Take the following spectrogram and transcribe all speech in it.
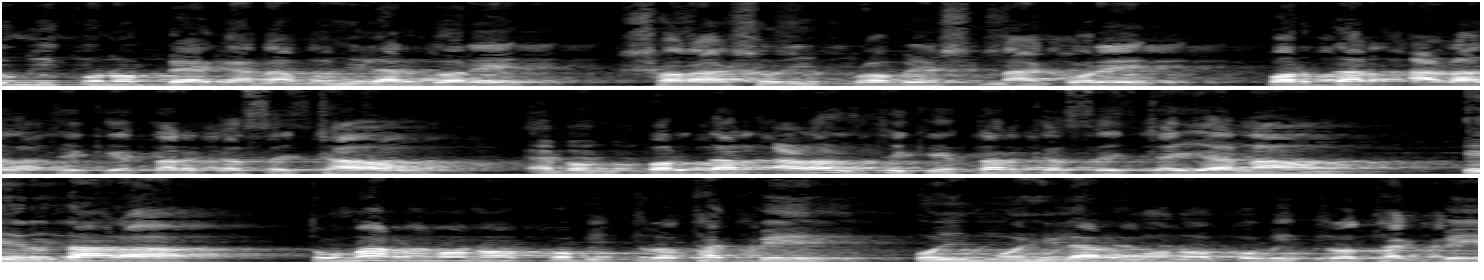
তুমি কোনো বেগানা মহিলার ঘরে সরাসরি প্রবেশ না করে পর্দার আড়াল থেকে তার কাছে চাও এবং পর্দার আড়াল থেকে তার কাছে চাইয়া নাও, এর দ্বারা তোমার মন পবিত্র থাকবে, ওই মহিলার মন পবিত্র থাকবে।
